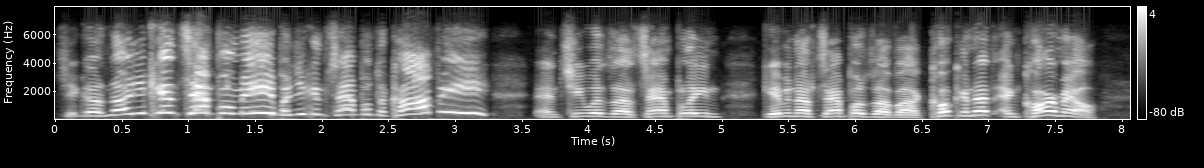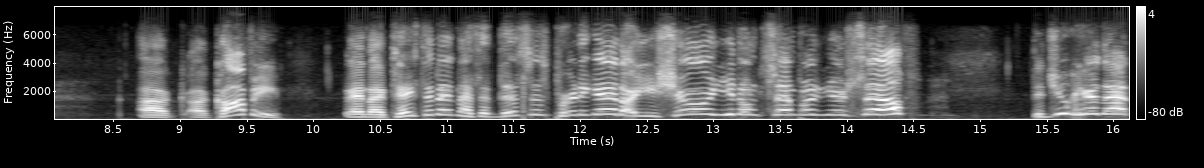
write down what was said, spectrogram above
she goes, "No, you can't sample me, but you can sample the coffee." And she was uh, sampling, giving out samples of uh, coconut and caramel uh, uh, coffee. And I tasted it and I said, This is pretty good. Are you sure you don't sample yourself? Did you hear that?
